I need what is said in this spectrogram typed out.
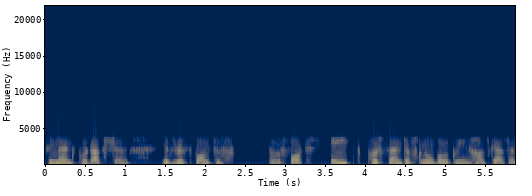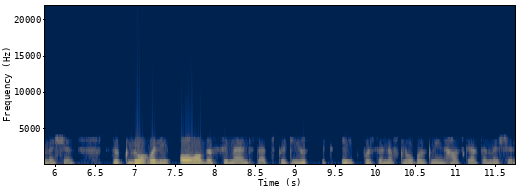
cement production is responsible for 8% of global greenhouse gas emission. So globally, all the cement that's produced, it's 8% of global greenhouse gas emission.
